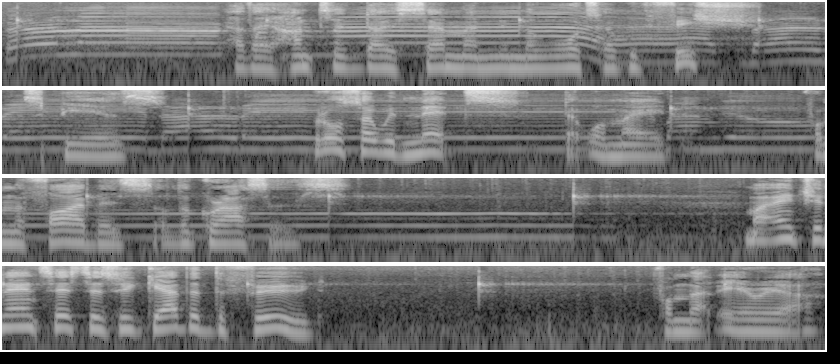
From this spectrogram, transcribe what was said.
How they hunted those salmon in the water with fish, spears, but also with nets that were made from the fibres of the grasses. My ancient ancestors who gathered the food from that area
